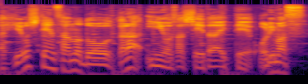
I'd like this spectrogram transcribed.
屋日吉店さんの動画から引用させていただいております。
